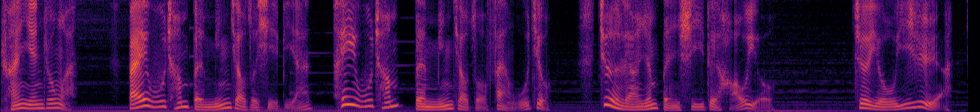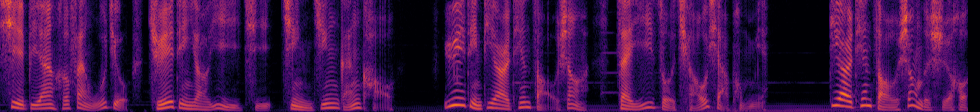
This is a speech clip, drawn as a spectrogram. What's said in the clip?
传言中啊。白无常本名叫做谢必安，黑无常本名叫做范无咎，这两人本是一对好友。这有一日啊，谢必安和范无咎决定要一起进京赶考，约定第二天早上啊，在一座桥下碰面。第二天早上的时候，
